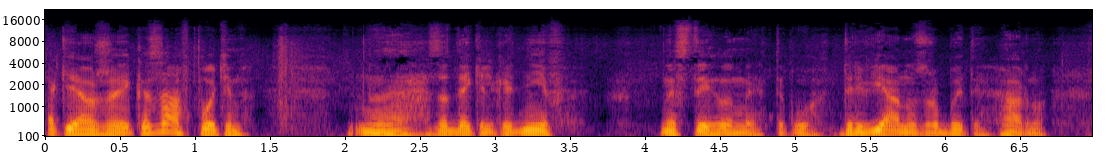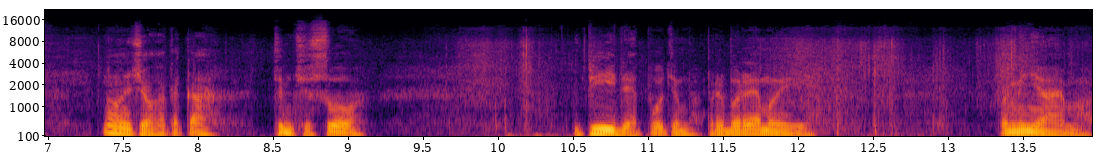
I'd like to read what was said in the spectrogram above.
Як я вже і казав, потім е, за декілька днів не встигли ми таку дерев'яну зробити гарну. Ну нічого, така тимчасова. Піде, потім приберемо її, поміняємо.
